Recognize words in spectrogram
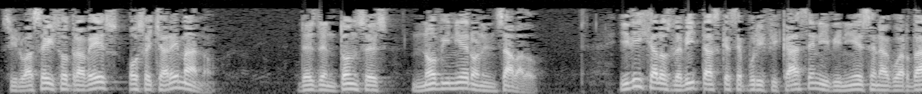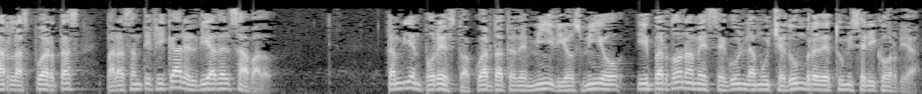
Si lo hacéis otra vez, os echaré mano. Desde entonces no vinieron en sábado. Y dije a los levitas que se purificasen y viniesen a guardar las puertas para santificar el día del sábado. También por esto acuérdate de mí, Dios mío, y perdóname según la muchedumbre de tu misericordia.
